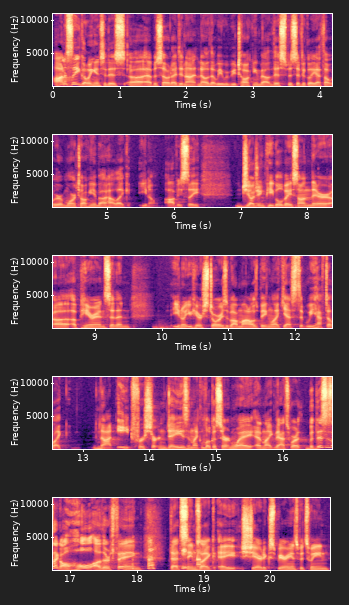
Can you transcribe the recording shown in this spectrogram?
honestly going into this uh, episode I did not know that we would be talking about this specifically. I thought we were more talking about how like you know obviously judging people based on their uh, appearance and then you know you hear stories about models being like yes that we have to like not eat for certain days and like look a certain way and like that's where but this is like a whole other thing that seems like a shared experience between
